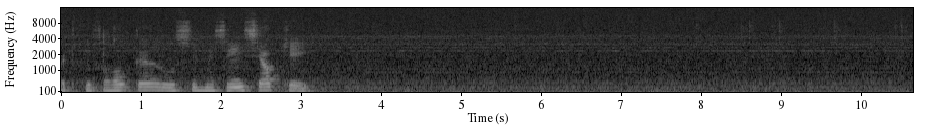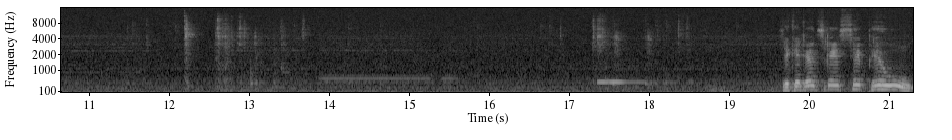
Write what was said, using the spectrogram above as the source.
Aqui falta luz, essência, ok. Você quer dizer CPU.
